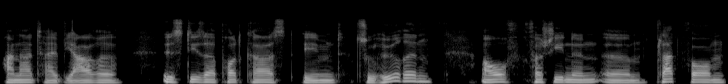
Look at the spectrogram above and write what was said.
anderthalb Jahre, ist dieser Podcast eben zu hören auf verschiedenen ähm, Plattformen.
